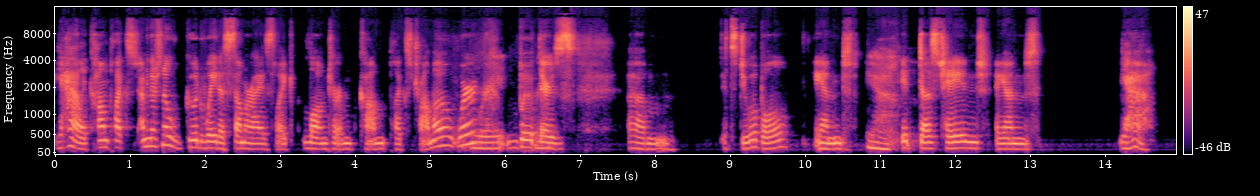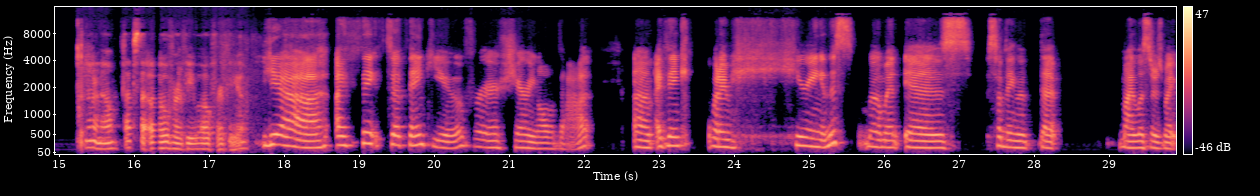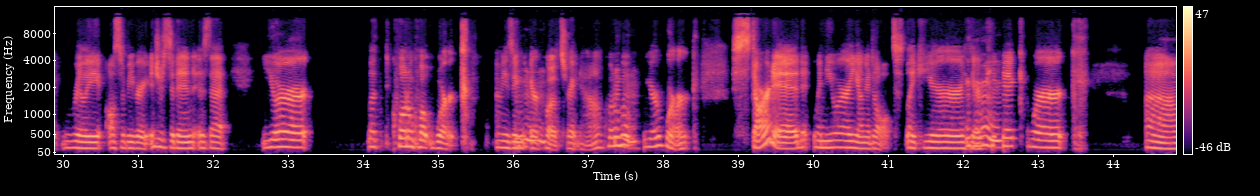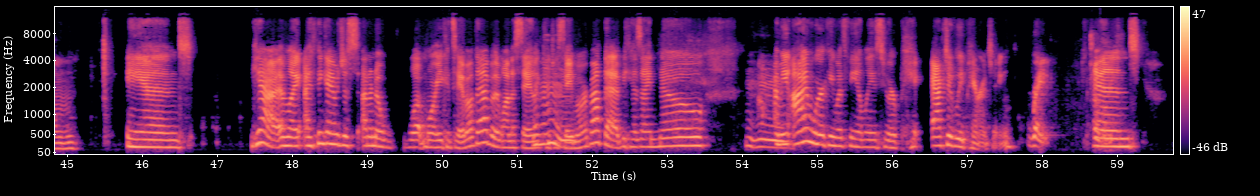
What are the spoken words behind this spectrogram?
yeah like complex i mean there's no good way to summarize like long-term complex trauma work Right. but right. there's um it's doable and Yeah. it does change and yeah i don't know that's the overview overview Yeah, I think so. Thank you for sharing all of that. Um, I think what I'm hearing in this moment is something that, that my listeners might really also be very interested in is that your quote unquote work. I'm using air Mhm. quotes right now. Quote unquote your work started when you were a young adult, like your Mhm. therapeutic work. Um, and yeah, I'm like, I think I would just, I don't know what more you could say about that, but I want to say, like, could you say Mhm. more about that? Because I know, I Mhm. mean, I'm working with families who are pa- actively parenting right Totally. and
